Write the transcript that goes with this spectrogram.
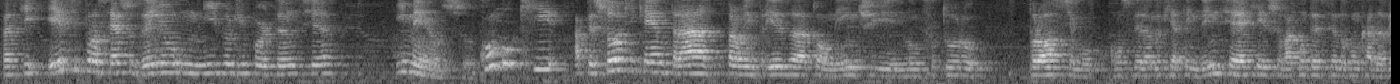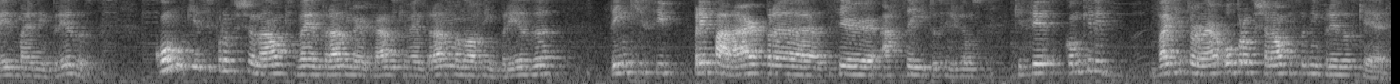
Faz que esse processo ganhe um nível de importância imenso. Como que a pessoa que quer entrar para uma empresa atualmente, no futuro próximo, considerando que a tendência é que isso vá acontecendo com cada vez mais empresas, como que esse profissional que vai entrar no mercado, que vai entrar numa nova empresa, tem que se preparar para ser aceito, assim, digamos, que ser, como que ele vai se tornar o profissional que essas empresas querem?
